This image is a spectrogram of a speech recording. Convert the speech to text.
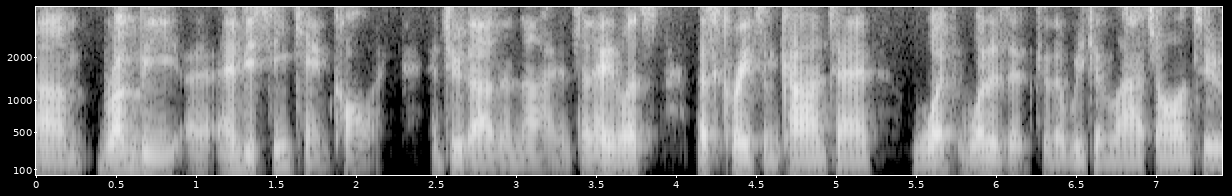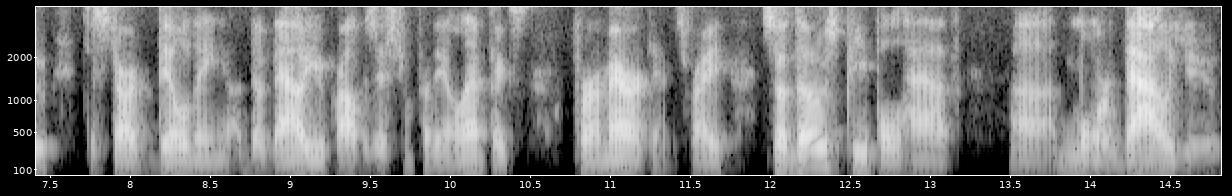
um, rugby uh, NBC came calling in 2009 and said, hey, let's let's create some content what what is it that we can latch onto to start building the value proposition for the Olympics for Americans, right? So those people have uh, more value,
